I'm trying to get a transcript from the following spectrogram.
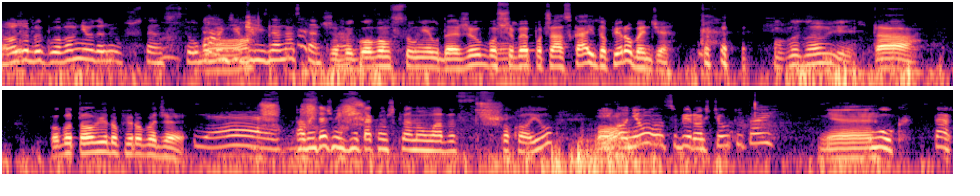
No, żeby głową nie uderzył w ten stół, bo No. będzie blizna następna. Żeby głową w stół nie uderzył, bo szybę poczaska i dopiero będzie. Pogodowie. Tak. Pogotowie dopiero będzie. Nie. Pamiętasz, mieliśmy taką szklaną ławę w pokoju i No. o nią on sobie rozciął tutaj Nie. łuk. Tak,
